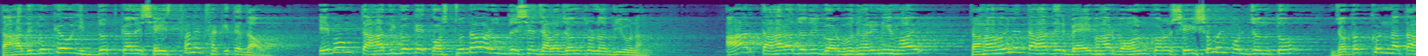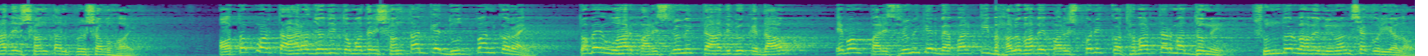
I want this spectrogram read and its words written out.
তাহাদিগকেও ইদ্যৎকালে সেই স্থানে থাকিতে দাও এবং তাহাদিগকে কষ্ট দেওয়ার উদ্দেশ্যে জ্বালা যন্ত্রণা দিও না আর তাহারা যদি গর্ভধারিণী হয় তাহা হইলে তাহাদের ব্যয়ভার বহন করো সেই সময় পর্যন্ত যতক্ষণ না তাহাদের সন্তান প্রসব হয়। অতঃপর তাহারা যদি তোমাদের সন্তানকে দুধ পান করায়, তবে উহার পারিশ্রমিক তাহাদিগকে দাও এবং পারিশ্রমিকের ব্যাপারটি ভালোভাবে পারস্পরিক কথাবার্তার মাধ্যমে সুন্দরভাবে মীমাংসা করিয়া লও।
